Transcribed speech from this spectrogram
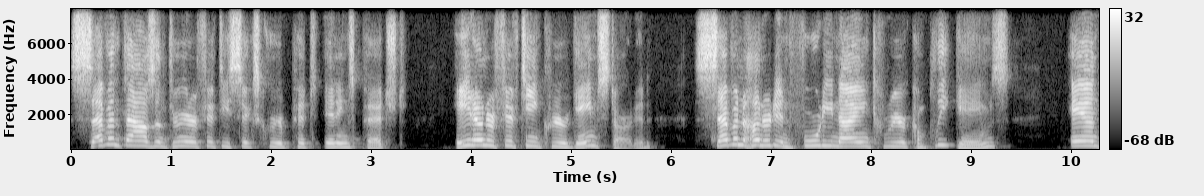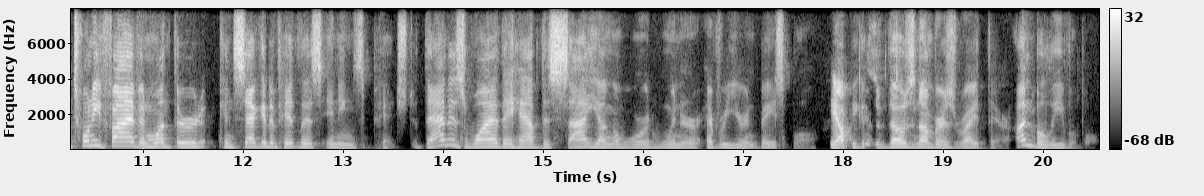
7,356 career pitch, innings pitched, 815 career games started, 749 career complete games, and 25 and one third consecutive hitless innings pitched. That is why they have the Cy Young Award winner every year in baseball yep. because of those numbers right there. Unbelievable.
